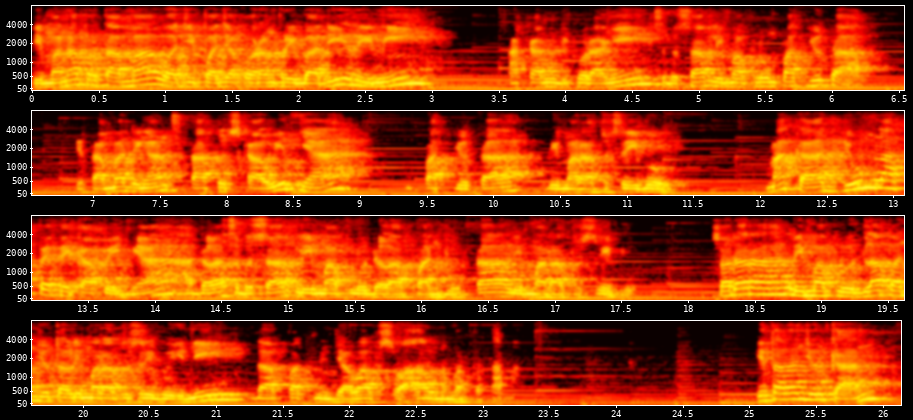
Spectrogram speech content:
Di mana pertama wajib pajak orang pribadi Rini akan dikurangi sebesar 54 juta. Ditambah dengan status kawinnya 4 juta 500 ribu. Maka jumlah PTKP-nya adalah sebesar 58 juta 500 ribu. Saudara 58 juta 500 ribu ini dapat menjawab soal nomor pertama. Kita lanjutkan.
